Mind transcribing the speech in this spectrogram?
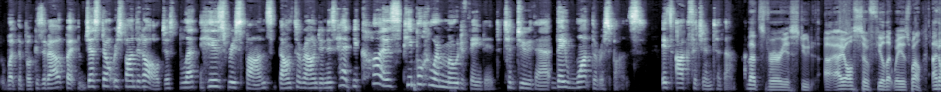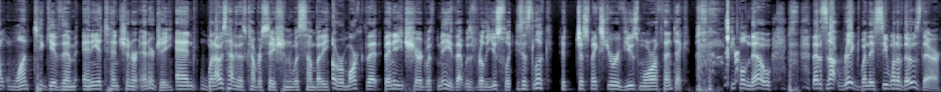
what the book is about, but just don't respond at all. Just let his response bounce around in his head because people who are motivated to do that, they want the response it's oxygen to them. That's very astute. I also feel that way as well. I don't want to give them any attention or energy. And when I was having this conversation with somebody, a remark that Benny shared with me that was really useful, he says, Look, it just makes your reviews more authentic. people know that it's not rigged when they see one of those there.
